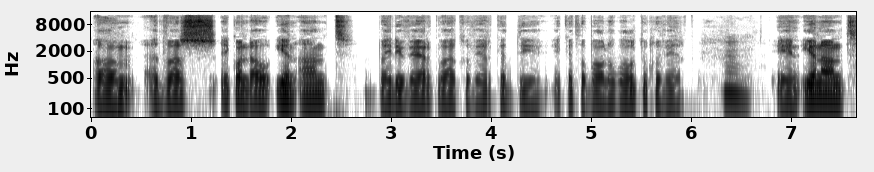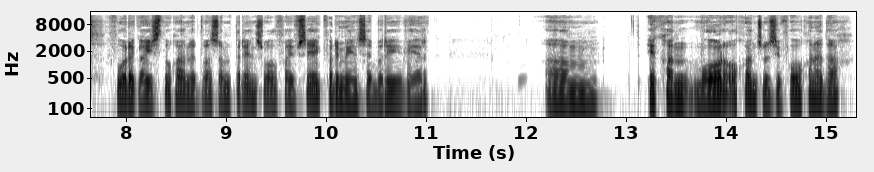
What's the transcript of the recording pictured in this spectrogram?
ehm um, dit was ek onthou een aand by die werk waar ek gewerk het, die ek het vir Baalo World toe gewerk. Hmm. En een aand voor ek huis toe gaan, dit was omtrent so 5 sê ek vir die mense by die werk. Ehm um, ek gaan môreoggend soos die volgende dag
